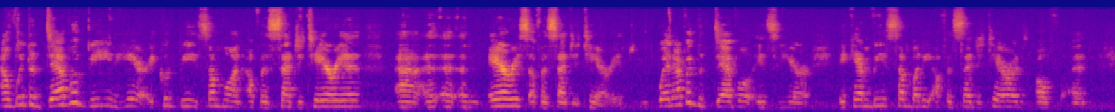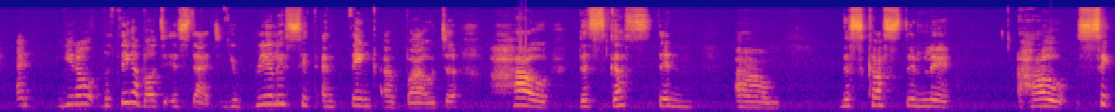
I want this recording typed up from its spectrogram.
And with the devil being here, it could be someone of a Sagittarius, uh, an Aries of a Sagittarius. Whenever the devil is here, it can be somebody of a Sagittarius of an and you know the thing about it is that you really sit and think about how disgusting um, disgustingly how sick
